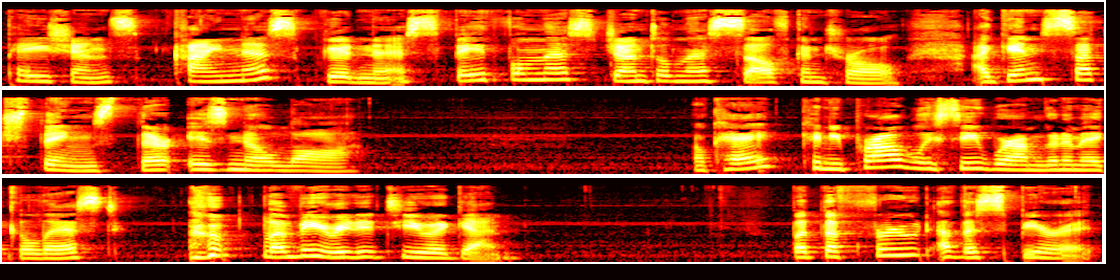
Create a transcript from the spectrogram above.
patience, kindness, goodness, faithfulness, gentleness, self control. Against such things there is no law. Okay? Can you probably see where I'm going to make a list? Let me read it to you again. But the fruit of the Spirit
